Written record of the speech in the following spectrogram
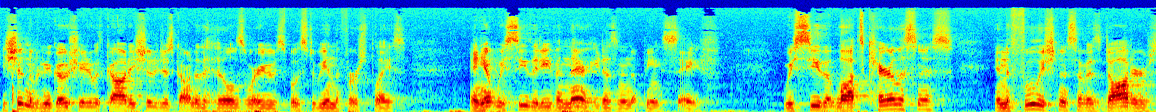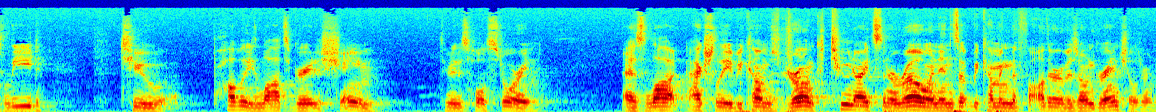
he shouldn't have negotiated with God. He should have just gone to the hills where he was supposed to be in the first place. And yet we see that even there he doesn't end up being safe. We see that Lot's carelessness and the foolishness of his daughters lead to probably Lot's greatest shame through this whole story. As Lot actually becomes drunk two nights in a row and ends up becoming the father of his own grandchildren.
